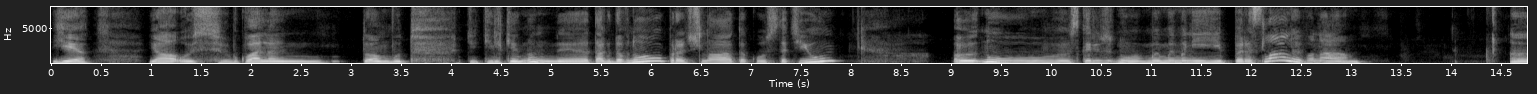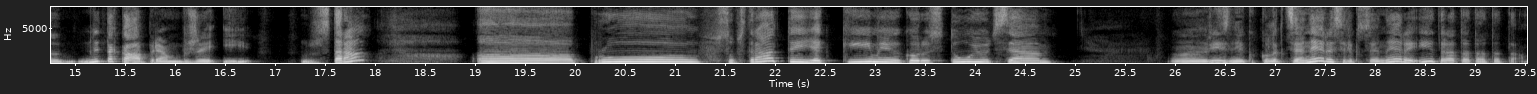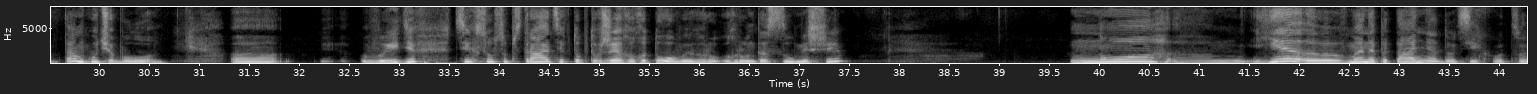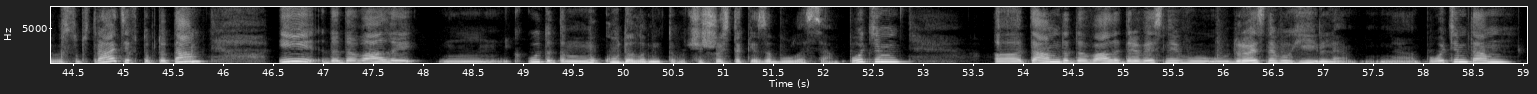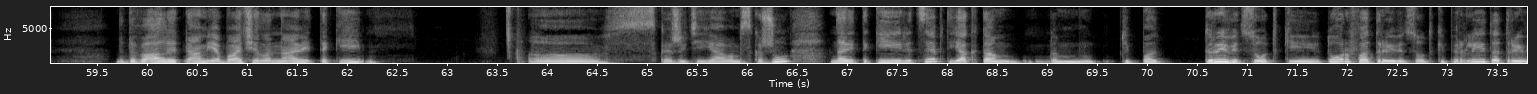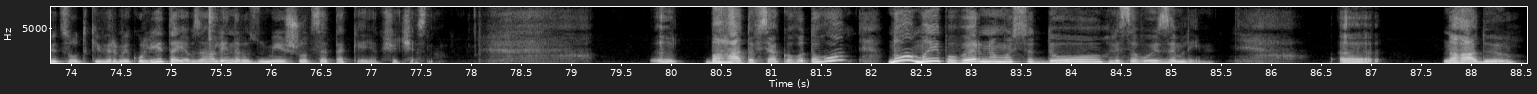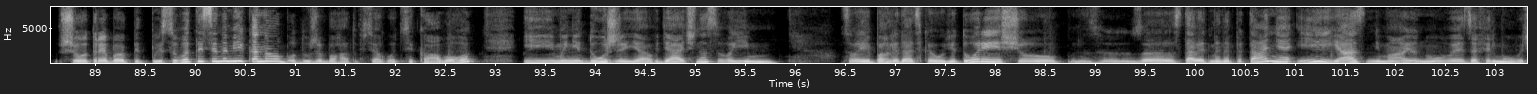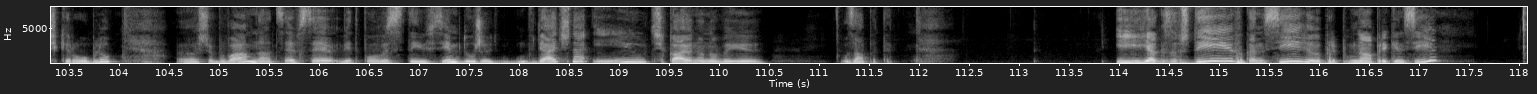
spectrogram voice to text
є. Я ось буквально там от тільки ну, не так давно прочла таку статтю. Е, Ну, скоріше, ну, ми, ми, мені її переслали, вона е, не така прям вже і стара. Про субстрати, якими користуються е, різні колекціонери, селекціонери і тра-та-та-та-та. Там куча було е, видів цих субстратів, тобто вже готові ґрунтосуміші. Но ем, є е, в мене питання до цих от е, субстратів, тобто там і додавали какую-то там муку доломітову чи щось таке забулося. Потім е, там додавали древесне, древесне вугілля. Потім там додавали, там я бачила навіть такий, е, скажіть, я вам скажу, навіть такий рецепт, як там, там ну, типа 3% торфа, 3% перліта, 3% вермикуліта. Я взагалі не розумію, що це таке, якщо чесно. Е, Багато всякого того, але ми повернемося до лісової землі. Нагадую, що треба підписуватися на мій канал, бо дуже багато всього цікавого. І мені дуже я вдячна своїм, своїй поглядацькій аудиторії, що ставлять мене питання, і я знімаю нові зафільмовочки роблю, е, щоб вам на це все відповісти. Всім дуже вдячна і чекаю на нові запити. І як завжди, в кінці, наприкінці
